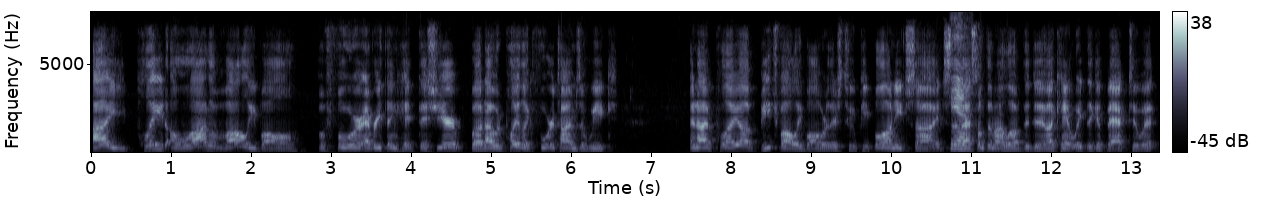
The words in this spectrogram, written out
I played a lot of volleyball before everything hit this year, but I would play like four times a week. And I'd play uh, beach volleyball where there's two people on each side. So Yeah. that's something I love to do. I can't wait to get back to it.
